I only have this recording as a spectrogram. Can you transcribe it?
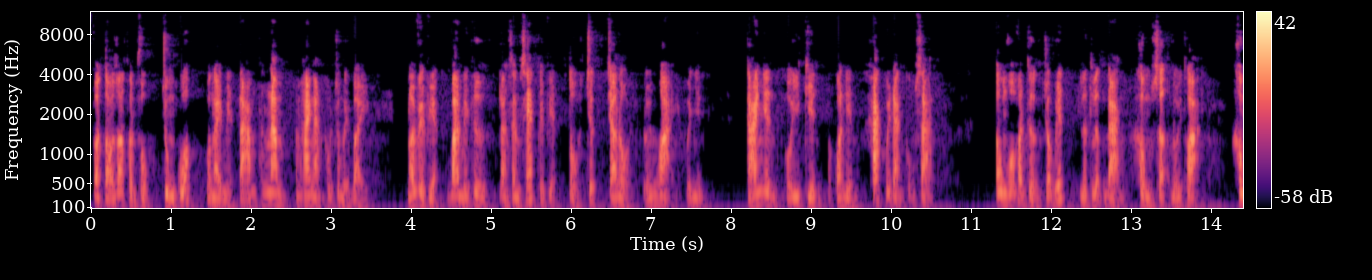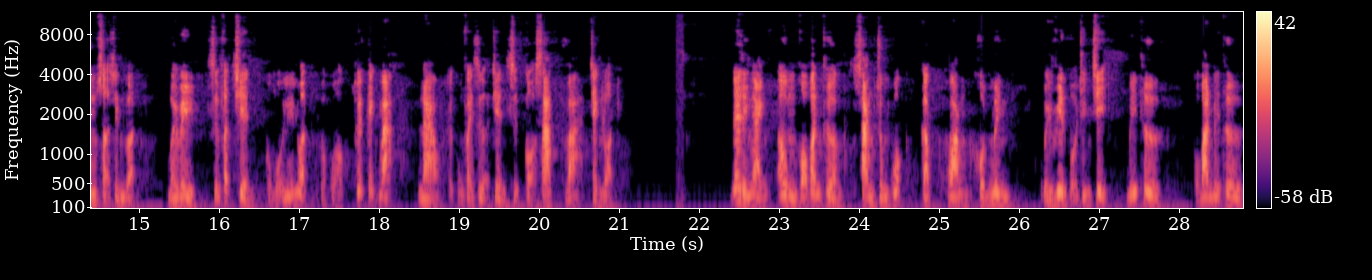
Và tỏ ra thuần phục Trung Quốc vào ngày 18 tháng 5 năm 2017 nói về việc Ban Bí thư đang xem xét về việc tổ chức trao đổi đối ngoại với những cá nhân có ý kiến và quan điểm khác với Đảng Cộng sản. Ông Võ Văn Thưởng cho biết lực lượng Đảng không sợ đối thoại, không sợ tranh luận bởi vì sự phát triển của mỗi lý luận và của học thuyết cách mạng nào thì cũng phải dựa trên sự cọ sát và tranh luận. Đây là hình ảnh ông Võ Văn Thưởng sang Trung Quốc gặp Hoàng Khôn Minh, Ủy viên Bộ Chính trị, Bí thư của Ban Bí thư,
